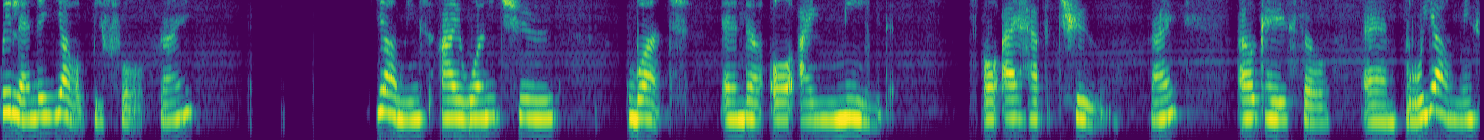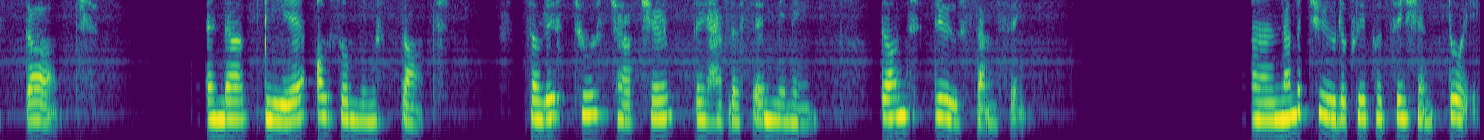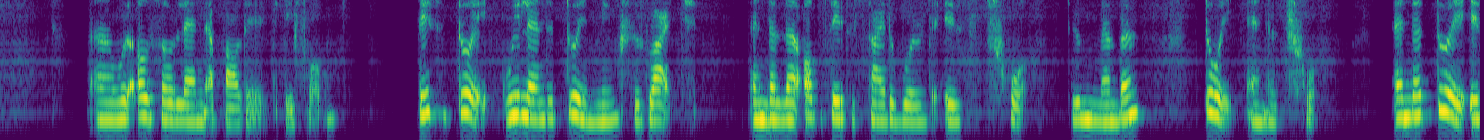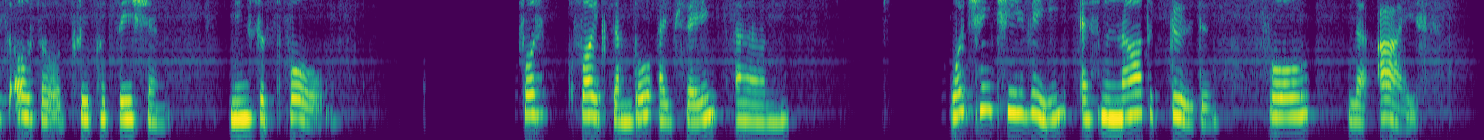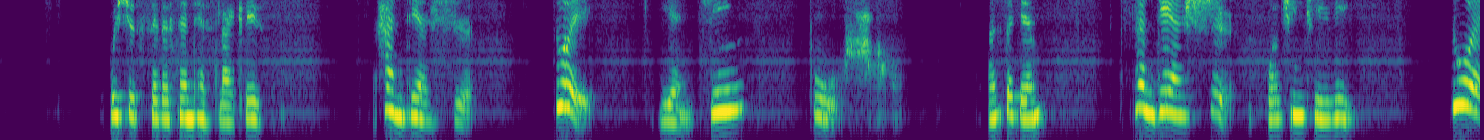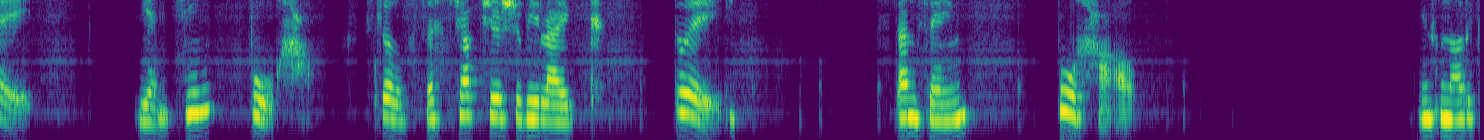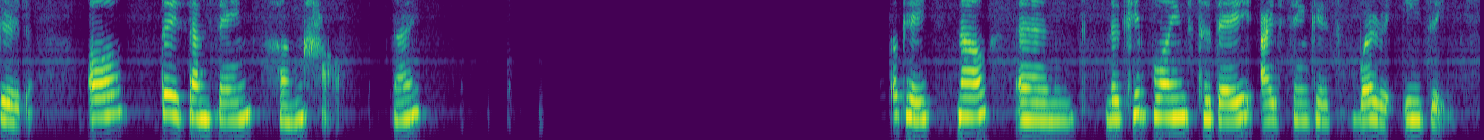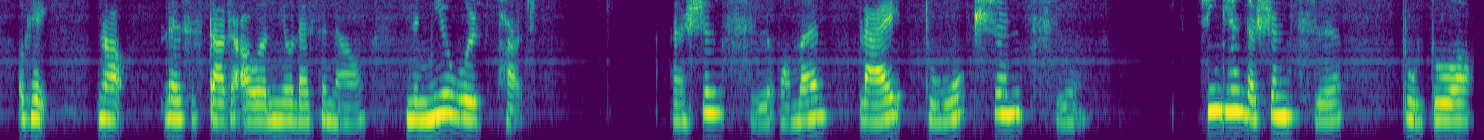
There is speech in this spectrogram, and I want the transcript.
We learned 要 before, right? 要 means I want to, want, and or I need, or I have to, right? Okay, so and 不要 means don't and uh, 别 also means don't. So these two structure they have the same meaning. Don't do something. And number two, the preposition 对. And we also learned about it before. This 对, we learned 对 means right. And the opposite side word is 错. Do you remember? 对 and 错. And the 对 is also a preposition means full. For, for example, I say, um, watching TV is not good for the eyes. We should say the sentence like this. 看电视对眼睛不好。Once again, 看电视 watching TV 对眼睛 不好。So the structure should be like 对 something 不好 is not good or 对 something 很好，right? Okay, now and the key points today I think is very easy. Okay, now Let's start our new lesson now. The new words part. 嗯，生词，我们来读生词。今天的生词不多。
